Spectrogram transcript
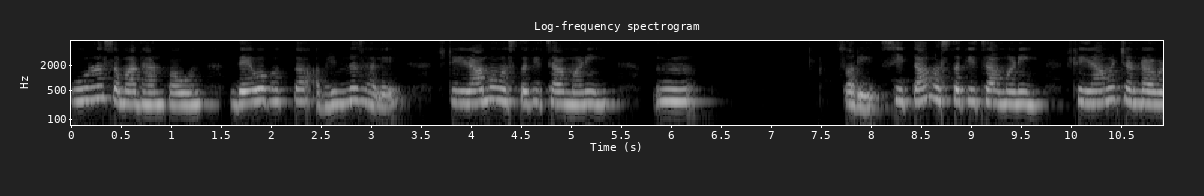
पूर्ण समाधान पाहून देवभक्त अभिन्न झाले. श्रीराम मस्तकीचा मणी सॉरी सीता मस्तकीचा मणी श्रीरामचंद्रावर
